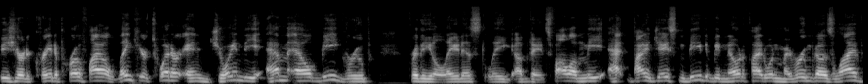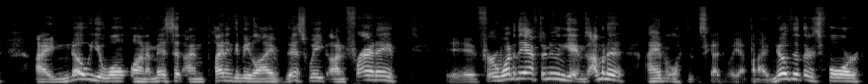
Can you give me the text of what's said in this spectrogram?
Be sure to create a profile, link your Twitter, and join the MLB group for the latest league updates. Follow me at by Jason B to be notified when my room goes live. I know you won't want to miss it. I'm planning to be live this week on Friday Eh, for one of the afternoon games. I'm gonna. I haven't looked at the schedule yet, but I know that there's four,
